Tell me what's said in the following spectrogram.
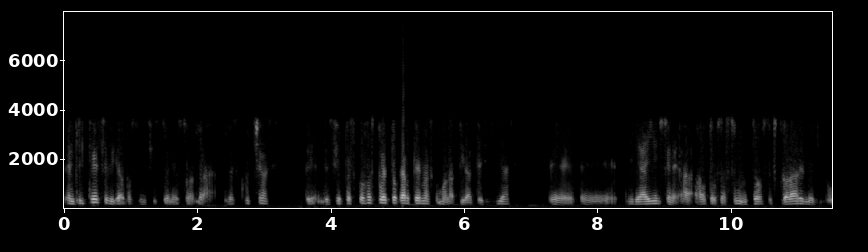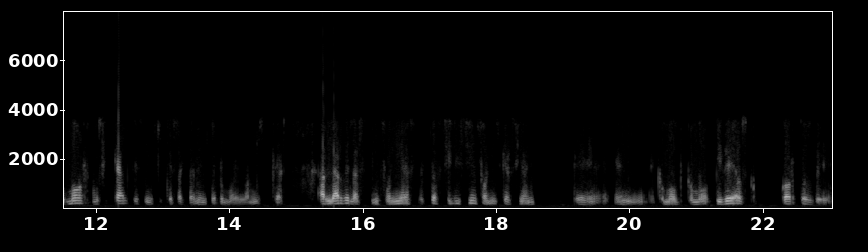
enriquece, digamos, insisto en eso, la, la escucha de, ciertas cosas, puede tocar temas como la piratería, eh, eh, y de ahí irse a, otros asuntos, explorar el humor musical, que significa exactamente el humor en la música, hablar de las sinfonías, estas silly symphonies que hacían eh, como, como videos cortos de,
